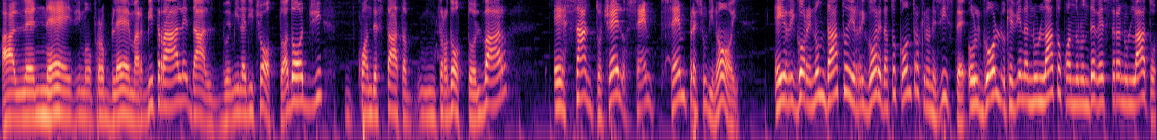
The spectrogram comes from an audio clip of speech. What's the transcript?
all'ennesimo problema arbitrale dal 2018 ad oggi, quando è stato introdotto il VAR, e santo cielo, sem- sempre su di noi. E il rigore non dato e il rigore dato contro che non esiste. O il gol che viene annullato quando non deve essere annullato.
